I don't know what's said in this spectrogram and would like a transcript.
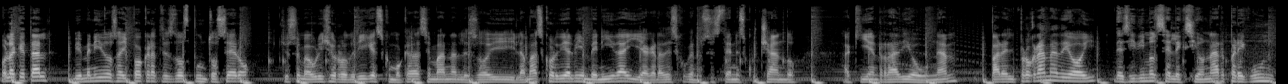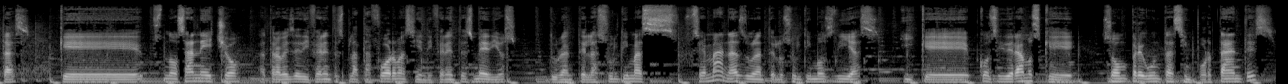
Hola, ¿qué tal? Bienvenidos a Hipócrates 2.0. Yo soy Mauricio Rodríguez, como cada semana les doy la más cordial bienvenida y agradezco que nos estén escuchando aquí en Radio UNAM. Para el programa de hoy decidimos seleccionar preguntas que pues, nos han hecho a través de diferentes plataformas y en diferentes medios durante las últimas semanas, durante los últimos días y que consideramos que son preguntas importantes,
